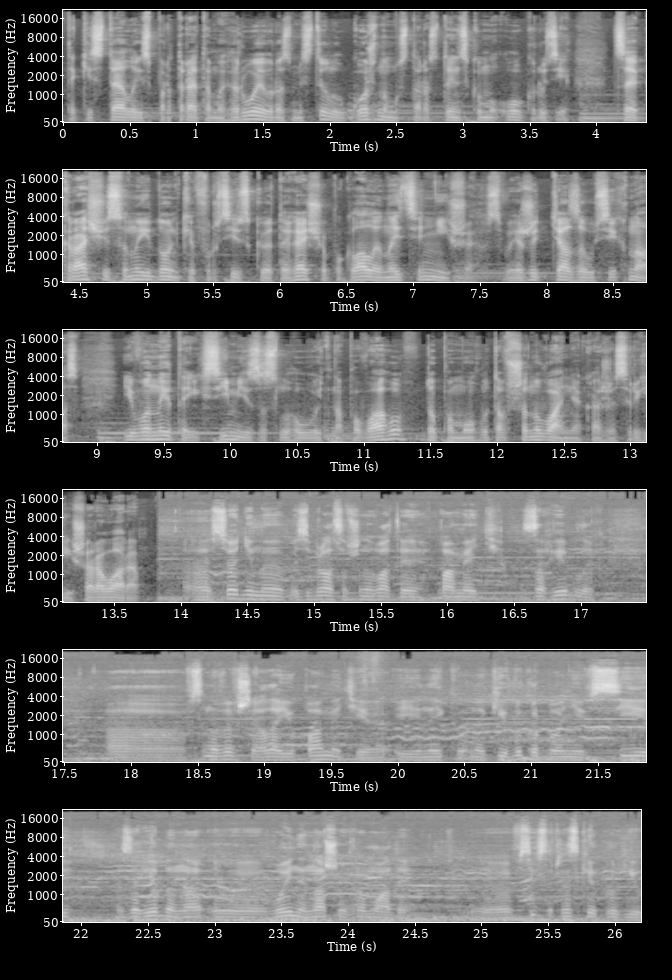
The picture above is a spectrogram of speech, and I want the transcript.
Такі стели із портретами героїв розмістили у кожному старостинському окрузі. Це кращі сини і доньки Фурсівської ОТГ, що поклали найцінніше своє життя за усіх нас. І вони та їх сім'ї заслуговують на повагу, допомогу та вшанування, каже Сергій Шаравара. Е, Сьогодні ми зібралися вшанувати пам'ять загиблих, встановивши алею пам'яті, і на якій викорбовані всі загиблі е, воїни нашої громади, е, всіх старостинських округів.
